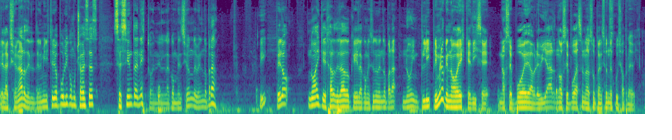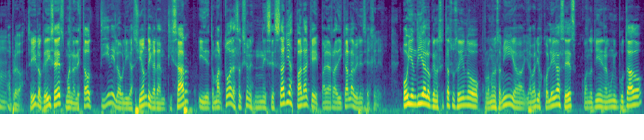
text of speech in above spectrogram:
el accionar del, del Ministerio Público muchas veces se sienta en esto, en, la Convención de Belén do Pará. ¿Sí? Pero no hay que dejar de lado que la Convención de do Pará no implica... Primero que no es que dice no se puede abreviar, no se puede hacer una suspensión de juicio a, previa, Hmm. a prueba. ¿Sí? Lo que dice es, bueno, el Estado tiene la obligación de garantizar y de tomar todas las acciones necesarias para que Para erradicar la violencia de género. Hoy en día lo que nos está sucediendo, por lo menos a mí y a, y a varios colegas, es cuando tienen algún imputado,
